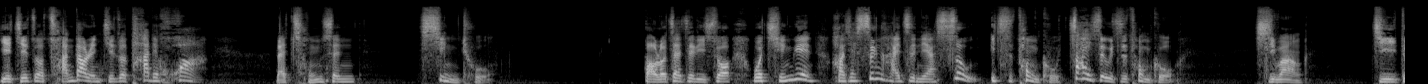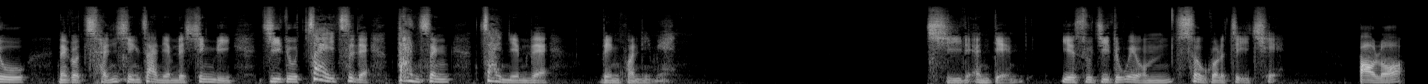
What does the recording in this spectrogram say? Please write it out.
也借着传道人，借着他的话来重生。信徒，保罗在这里说：“我情愿好像生孩子那样受一次痛苦，再受一次痛苦，希望基督能够成型在你们的心里，基督再一次的诞生在你们的灵魂里面。奇的恩典，耶稣基督为我们受过了这一切。保罗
